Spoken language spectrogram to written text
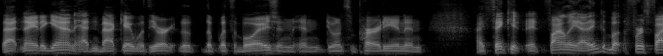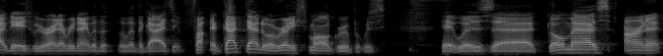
that night again, heading back out with the, org- the, the with the boys and, and doing some partying and. I think it, it finally. I think about the first five days we were out every night with the, with the guys. It, it got down to a really small group. It was, it was uh, Gomez, Arnott,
